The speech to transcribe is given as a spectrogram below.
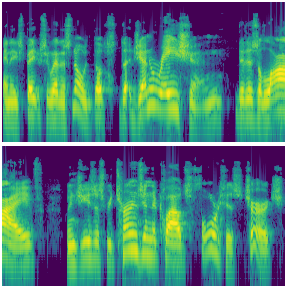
And he's basically letting us know the generation that is alive when Jesus returns in the clouds for his church,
